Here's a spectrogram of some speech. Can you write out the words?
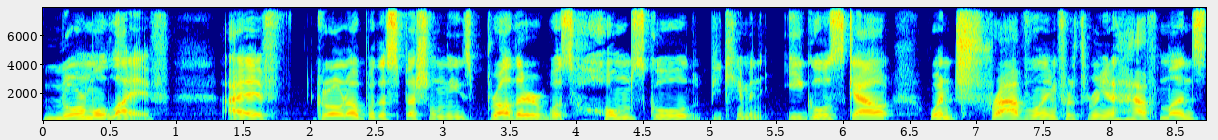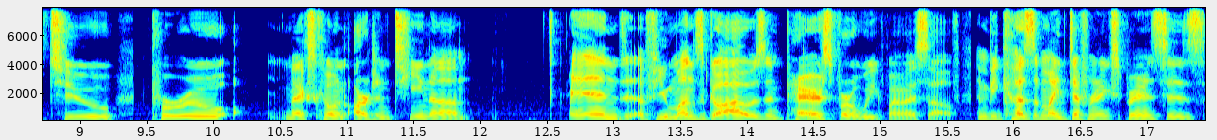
normal life. I've grown up with a special needs brother, was homeschooled, became an Eagle Scout, went traveling for three and a half months to Peru, Mexico, and Argentina. And a few months ago, I was in Paris for a week by myself. And because of my different experiences,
